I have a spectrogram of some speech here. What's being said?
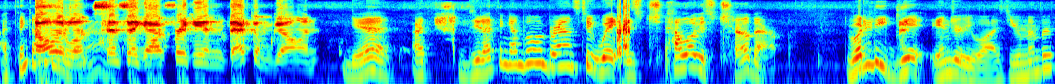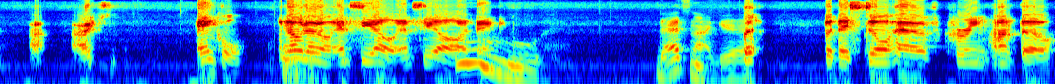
I think I'm Solid one Browns. since they got freaking Beckham going. Yeah, I dude, I think I'm going Browns too. Wait, is how long is Chubb out? What did he get injury wise? Do you remember? I, ankle. No, no, no. MCL. MCL. I think. Ooh, that's not good. But- But they still have Kareem Hunt though.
